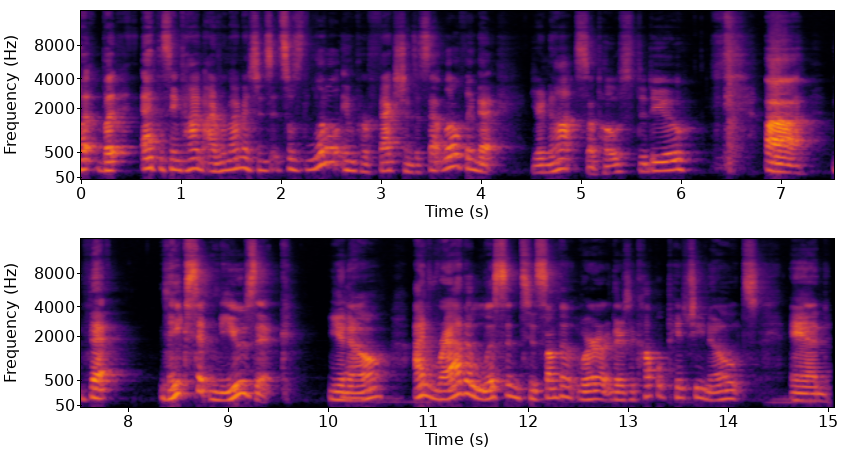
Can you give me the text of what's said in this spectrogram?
but but at the same time, I remind my students it's those little imperfections. It's that little thing that you're not supposed to do uh, that makes it music. You know, I'd rather listen to something where there's a couple pitchy notes and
